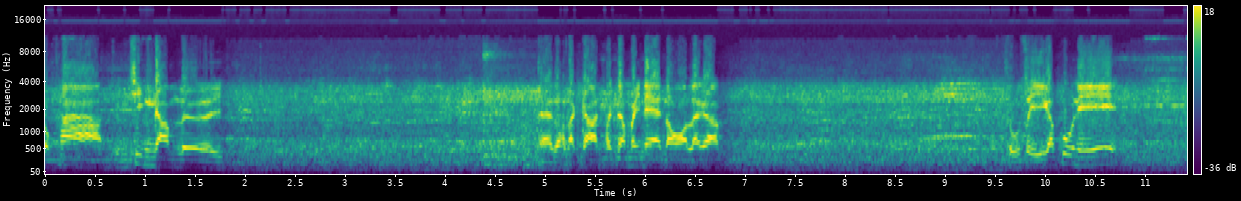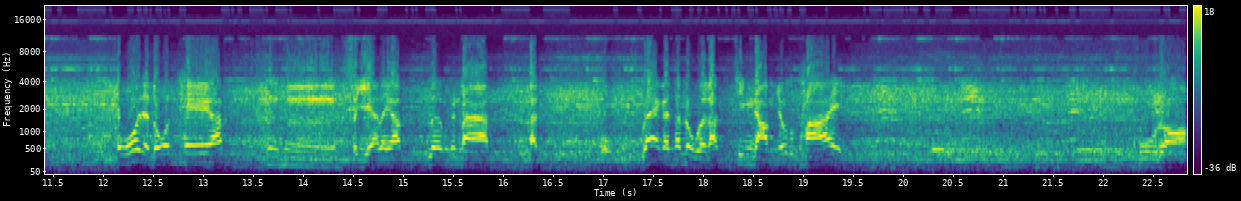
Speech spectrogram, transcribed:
ยกห้าถึงชิงดำเลยแต่สถานการณ์มันจะไม่แน่นอนแล้วครับ สูสีครับคู่นี้ โอ้ยแต่โดนเทครับเสียเลยครับ เริ่มขึ้นมาอะโอ้แรกกันสนุกเลยครับ ชิงดำยกสุดท้าย คู่รอง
